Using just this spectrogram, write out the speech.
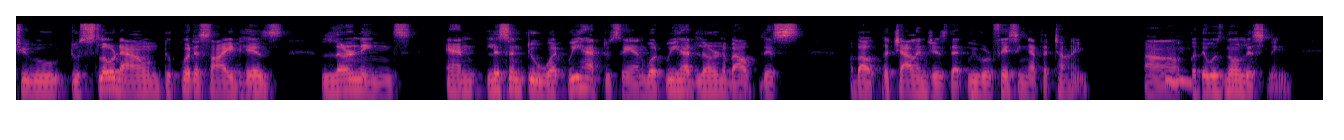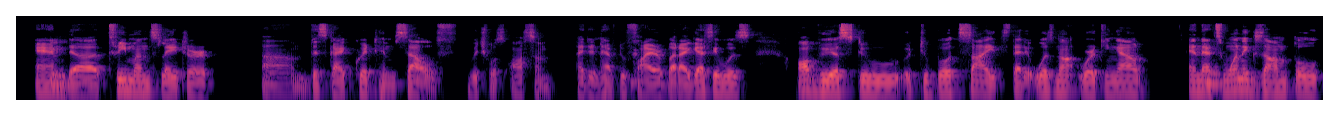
to to slow down, to put aside his learnings and listen to what we had to say and what we had learned about this about the challenges that we were facing at the time. Uh, mm-hmm. But there was no listening, and mm-hmm. three months later, um, this guy quit himself, which was awesome. I didn't have to fire, but I guess it was obvious to to both sides that it was not working out and that's mm-hmm. one example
